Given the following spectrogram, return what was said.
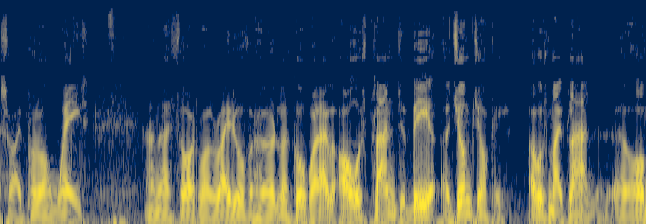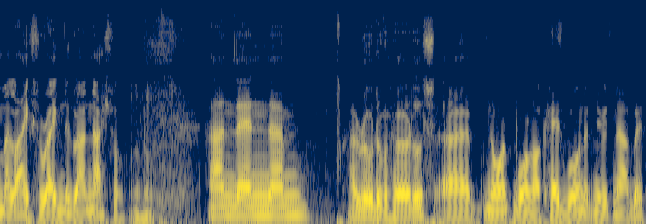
So I put on weight, and I thought, well, ride over hurdle, I go. Well, I always planned to be a, a jump jockey. That was my plan uh, all my life, to ride in the Grand National. And then um, I rode over hurdles. Uh, lock head one at Newton Abbot.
